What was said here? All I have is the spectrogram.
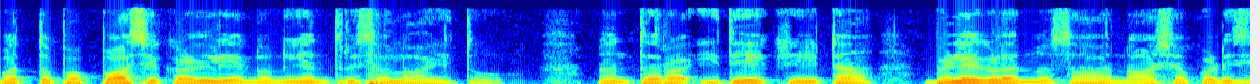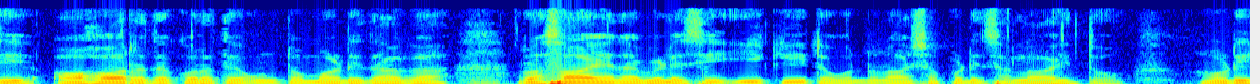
ಮತ್ತು ಪಪ್ಪಾಸಿ ಕಳ್ಳಿಯನ್ನು ನಿಯಂತ್ರಿಸಲಾಯಿತು. ನಂತರ ಇದೇ ಕೀಟ ಬೆಳೆಗಳನ್ನು ಸಹ ನಾಶಪಡಿಸಿ ಆಹಾರದ ಕೊರತೆ ಉಂಟು ಮಾಡಿದಾಗ ರಸಾಯನ ಬೆಳೆಸಿ ಈ ಕೀಟವನ್ನು ನಾಶಪಡಿಸಲಾಯಿತು. ನೋಡಿ,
